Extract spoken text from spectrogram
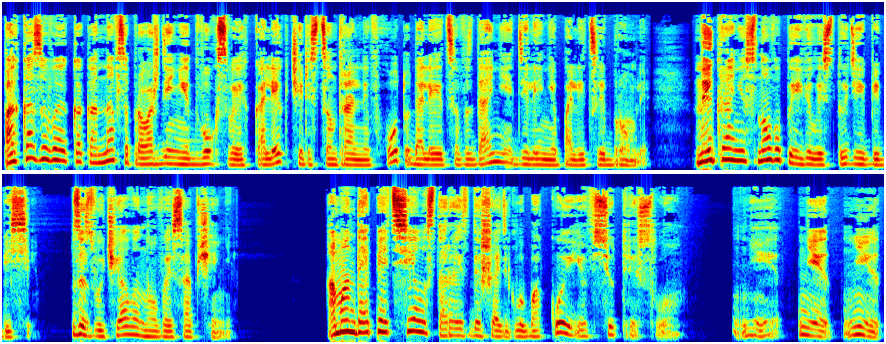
показывая, как она в сопровождении двух своих коллег через центральный вход удаляется в здание отделения полиции Бромли. На экране снова появилась студия BBC. Зазвучало новое сообщение. Аманда опять села, стараясь дышать глубоко, ее всю трясло. «Нет, нет, нет,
